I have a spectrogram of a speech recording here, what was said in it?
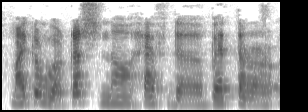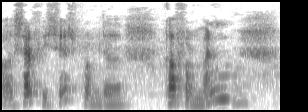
migrant workers now have the better uh, services from the government.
